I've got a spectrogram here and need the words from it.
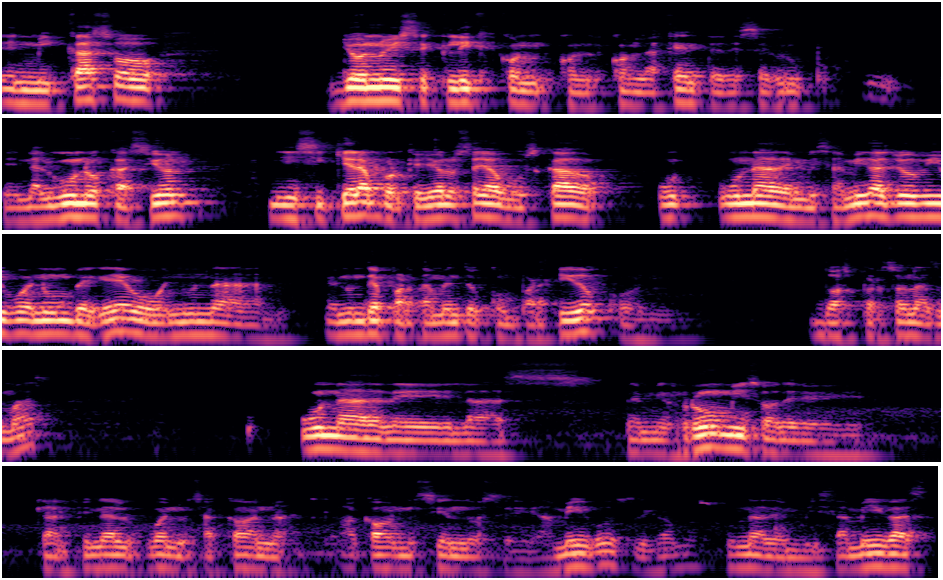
en mi caso, yo no hice clic con, con- la gente de ese grupo. En alguna ocasión, ni siquiera porque yo los haya buscado, un- una de mis amigas, yo vivo en un vegueo, en, una, en un departamento compartido con dos personas más. Una de las de mis roomies o de que al final, bueno, se acaban, acaban siéndose amigos, digamos. Una de mis amigas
